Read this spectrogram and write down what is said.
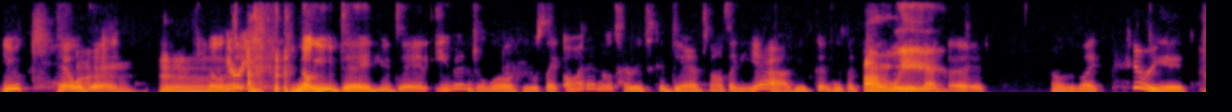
You killed it. Mm. Killed it. No, you did. You did. Even Joel, he was like, "Oh, I didn't know Tyrese could dance," and I was like, "Yeah, he's good." He's like, yeah, I I'm didn't know he's that weak. good." I was like, "Period."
